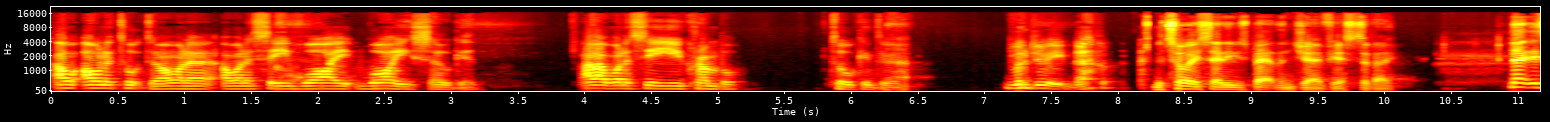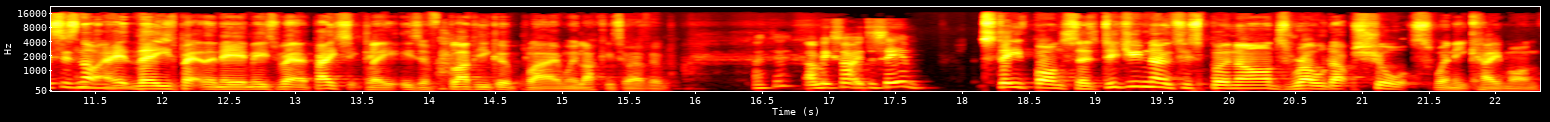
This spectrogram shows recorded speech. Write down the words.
I, I want to talk to him. I want to. I want to see why why he's so good, and I want to see you crumble talking to him. What do you mean? No. Latoya said he was better than Jev yesterday. Look, this is not that he's better than him. He's better. Basically, he's a bloody good player, and we're lucky to have him. Okay. I'm excited to see him. Steve Bond says, "Did you notice Bernard's rolled up shorts when he came on?"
